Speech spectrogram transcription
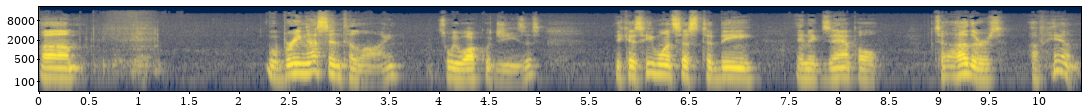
um, will bring us into line. So we walk with Jesus because he wants us to be an example to others of him.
